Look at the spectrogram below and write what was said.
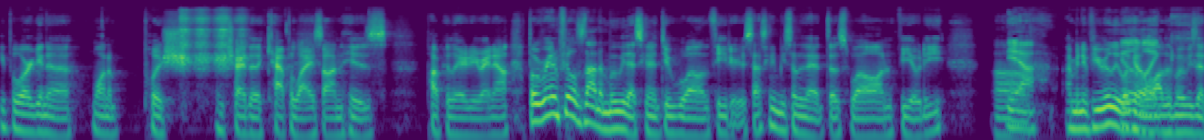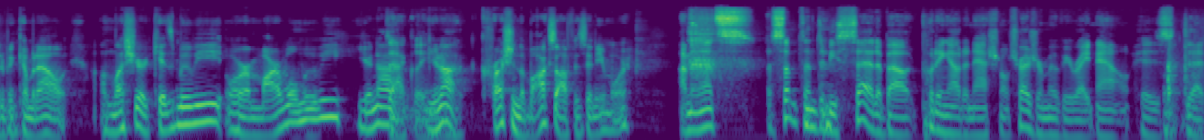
people are gonna want to push and try to capitalize on his popularity right now. But Renfield's not a movie that's gonna do well in theaters. That's gonna be something that does well on VOD. Um, Yeah. I mean, if you really look at a lot of the movies that have been coming out, unless you're a kids movie or a Marvel movie, you're not Exactly. You're not crushing the box office anymore. I mean, that's something to be said about putting out a National Treasure movie right now. Is that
